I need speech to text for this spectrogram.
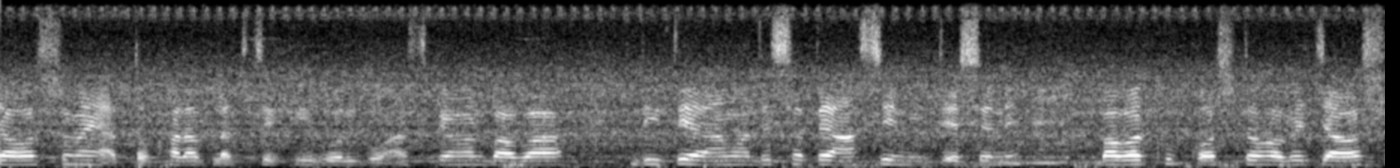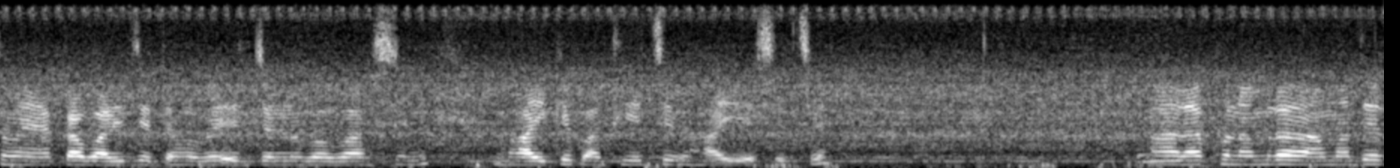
যাওয়ার সময় এত খারাপ লাগছে, কি বলব? আজকে আমার বাবা দিতে আমাদের সাথে আসেনি স্টেশনে বাবার খুব কষ্ট হবে, যাওয়ার সময় একা বাড়ি যেতে হবে, এর জন্য বাবা আসেনি। ভাইকে পাঠিয়েছে, ভাই এসেছে। আর এখন আমরা আমাদের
